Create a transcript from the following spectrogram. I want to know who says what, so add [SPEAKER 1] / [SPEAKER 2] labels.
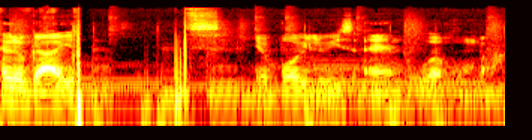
[SPEAKER 1] Hello, guys. It's your boy Luis, and welcome back.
